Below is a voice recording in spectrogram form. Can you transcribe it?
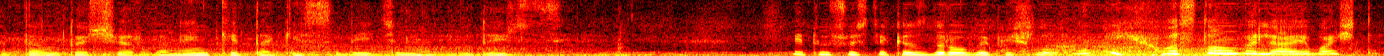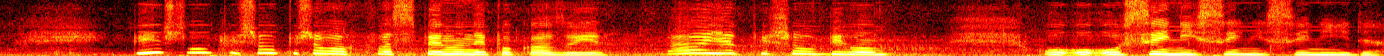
А там той червоненький так і сидить на водичці. І тут щось таке здорове пішло. Ой, хвостом виляє, бачите. Пішов, пішов, пішов, а хвост спину не показує. А як пішов бігом. О, о, о, синій, синій, синій йде.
